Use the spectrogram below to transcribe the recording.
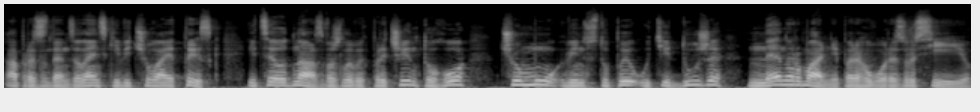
А президент Зеленський відчуває тиск, і це одна з важливих причин того, чому він вступив у ті дуже ненормальні переговори з Росією.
